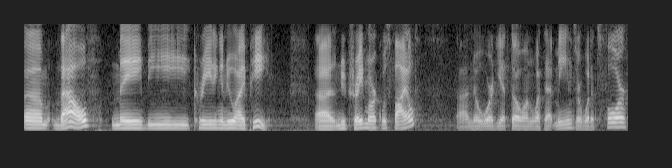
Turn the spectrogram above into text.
Um, Valve may be creating a new IP. Uh, new trademark was filed. Uh, no word yet, though, on what that means or what it's for.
